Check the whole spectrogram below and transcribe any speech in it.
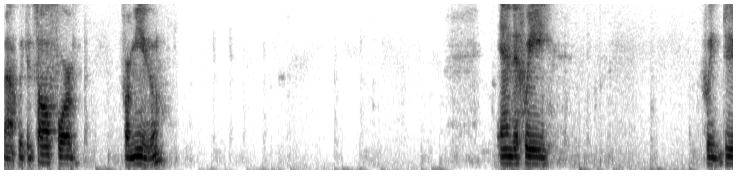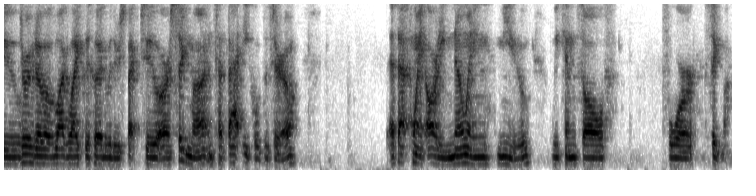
well, we can solve for, for mu. And if we if we do derivative of log likelihood with respect to our sigma and set that equal to zero, at that point already knowing mu, we can solve for sigma.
